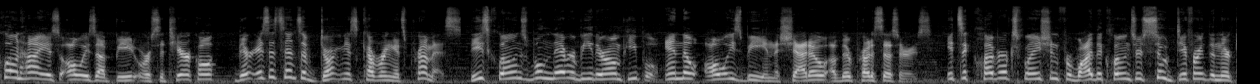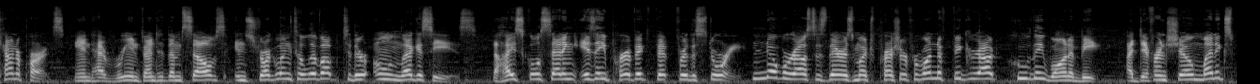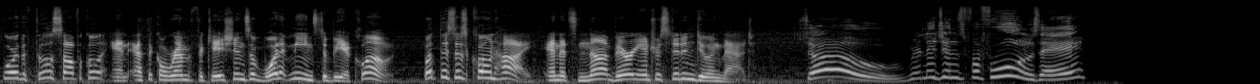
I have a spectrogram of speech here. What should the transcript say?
Clone High is always upbeat or satirical, there is a sense of darkness covering its premise. These clones will never be their own people, and they'll always be in the shadow of their predecessors. It's a clever explanation for why the clones are so different than their counterparts, and have reinvented themselves in struggling to live up to their own legacies. The high school setting is a perfect fit for the story. Nowhere else is there as much pressure for one to figure out who they want to be. A different show might explore the philosophical and ethical ramifications of what it means to be a clone. But this is Clone High, and it's not very interested in doing that. So, religions for fools, eh?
